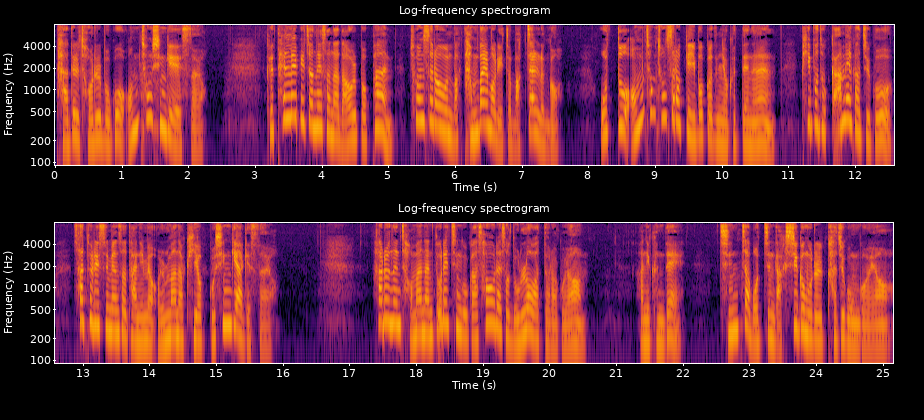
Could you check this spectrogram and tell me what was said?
다들 저를 보고 엄청 신기해했어요. 그 텔레비전에서나 나올 법한 촌스러운 막 단발머리 있죠. 막 자른 거. 옷도 엄청 촌스럽게 입었거든요. 그때는. 피부도 까매가지고 사투리 쓰면서 다니면 얼마나 귀엽고 신기하겠어요. 하루는 저만한 또래 친구가 서울에서 놀러 왔더라고요. 아니, 근데 진짜 멋진 낚시 그물을 가지고 온 거예요.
